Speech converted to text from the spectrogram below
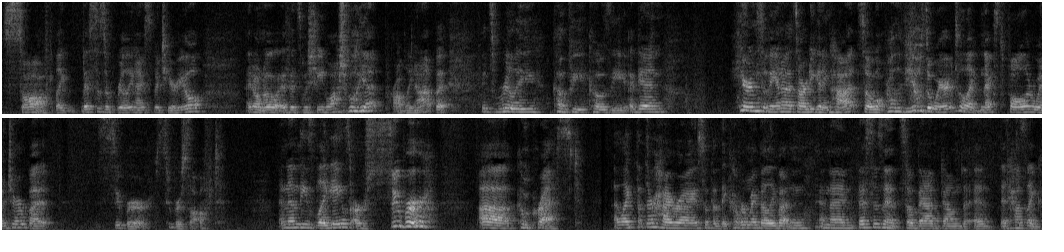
soft. Like this is a really nice material. I don't know if it's machine washable yet, probably not, but it's really comfy, cozy. Again, here in Savannah, it's already getting hot, so I won't probably be able to wear it till like next fall or winter, but super, super soft. And then these leggings are super uh, compressed. I like that they're high rise so that they cover my belly button. And then this isn't so bad down the end. It has like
